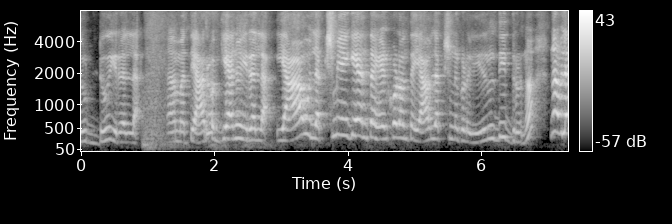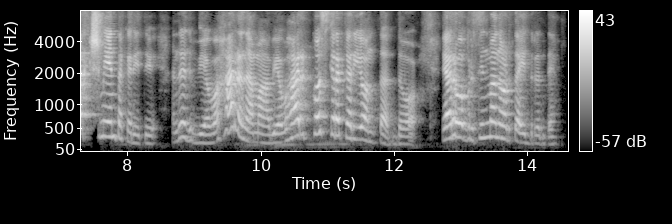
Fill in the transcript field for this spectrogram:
ದುಡ್ಡು ಇರಲ್ಲ. ಮತ್ತೆ ಆರೋಗ್ಯನೂ ಇರಲ್ಲ. ಯಾವ ಲಕ್ಷ್ಮಿಗೆ ಅಂತ ಹೇಳ್ಕೊಳ್ಳೋಂಥ ಯಾವ ಲಕ್ಷಣಗಳು ಇಲ್ದಿದ್ರು ನಾವು ಲಕ್ಷ್ಮಿ ಅಂತ ಕರಿತೀವಿ. ಅಂದ್ರೆ ಅದು ವ್ಯವಹಾರ ನಾಮ ವ್ಯವಹಾರಕ್ಕೋಸ್ಕರ ಕರೆಯೋ ಅಂಥದ್ದು ಯಾರೋ ಒಬ್ರು ಸಿನಿಮಾ ನೋಡ್ತಾ ಇದ್ರಂತೆ.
